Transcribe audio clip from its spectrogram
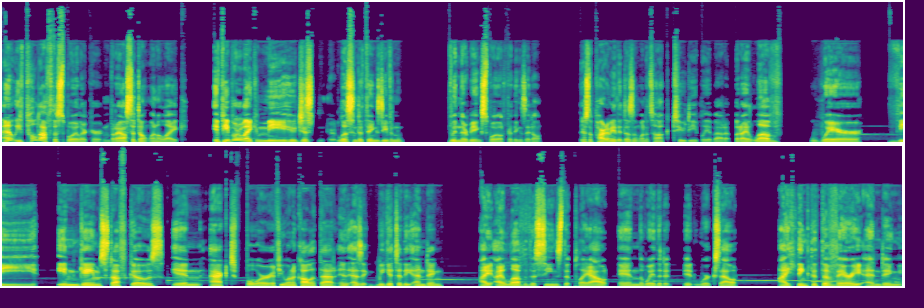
I know we've pulled off the spoiler curtain, but I also don't want to like if people are like me who just listen to things even when they're being spoiled for things they don't. There's a part of me that doesn't want to talk too deeply about it, but I love where the in-game stuff goes in Act Four, if you want to call it that. And as it, we get to the ending, I I love the scenes that play out and the way that it it works out I think that the very ending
